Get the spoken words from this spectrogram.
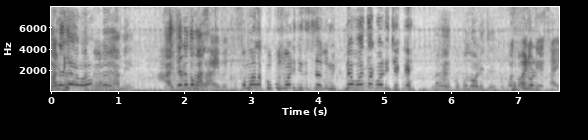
म्हटलंय हो. आम्ही. खायचे का तुम्हाला? साहेब आहे. ओ, मला खुपूसवाडीची दिसतंय तुम्ही. नाही वैतागवाडीचे काय? नाही खूपच वाढीचे खूपच आहे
